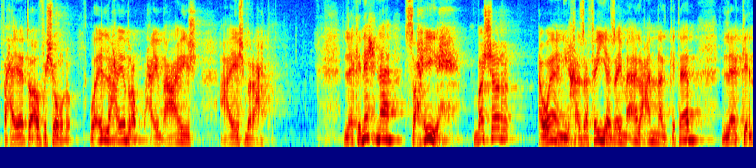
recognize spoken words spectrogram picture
في حياته أو في شغله وإلا هيضرب هيبقى عايش عايش براحته. لكن إحنا صحيح بشر أواني خزفية زي ما قال عنا الكتاب لكن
